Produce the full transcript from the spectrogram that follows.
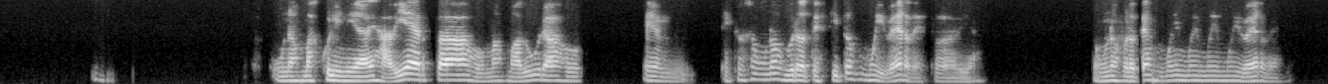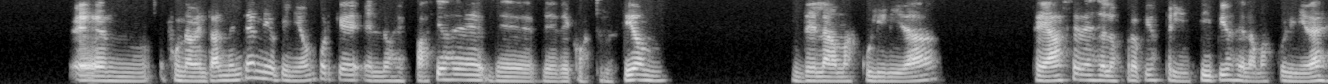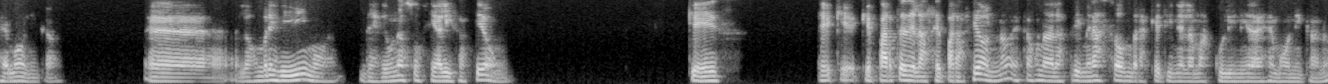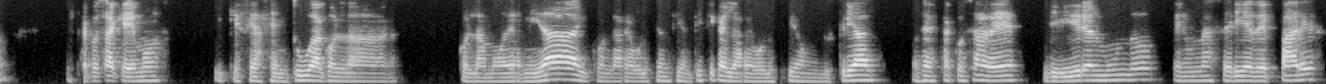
unas masculinidades abiertas o más maduras, o, em, estos son unos brotecitos muy verdes todavía. Son unos brotes muy, muy, muy, muy verdes. Em, fundamentalmente, en mi opinión, porque en los espacios de construcción de la masculinidad se hace desde los propios principios de la masculinidad hegemónica. Eh, los hombres vivimos desde una socialización que es eh, que, parte de la separación, ¿no? Esta es una de las primeras sombras que tiene la masculinidad hegemónica, ¿no? Esta cosa que hemos y que se acentúa con la, con la modernidad y con la revolución científica y la revolución industrial. O sea, esta cosa de dividir el mundo en una serie de pares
